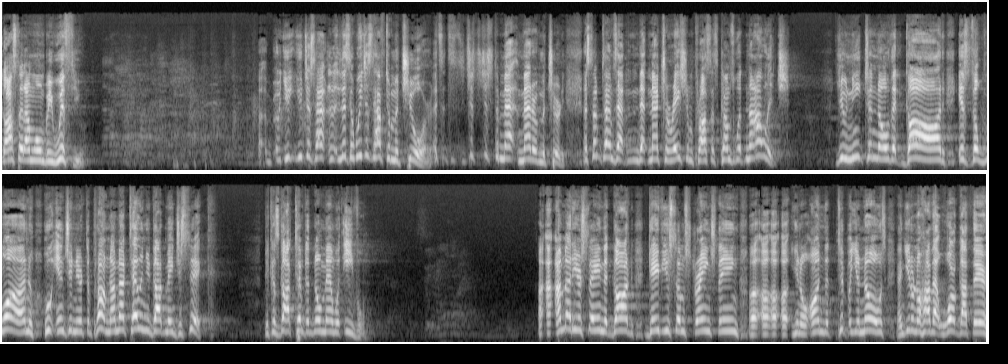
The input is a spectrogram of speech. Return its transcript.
God said, I'm going to be with you. You, you, just have, listen, we just have to mature. It's, it's just, just a ma- matter of maturity. And sometimes that, that maturation process comes with knowledge you need to know that God is the one who engineered the problem. Now, I'm not telling you God made you sick because God tempted no man with evil. I, am not here saying that God gave you some strange thing, uh, uh, uh, uh, you know, on the tip of your nose, and you don't know how that wart got there.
